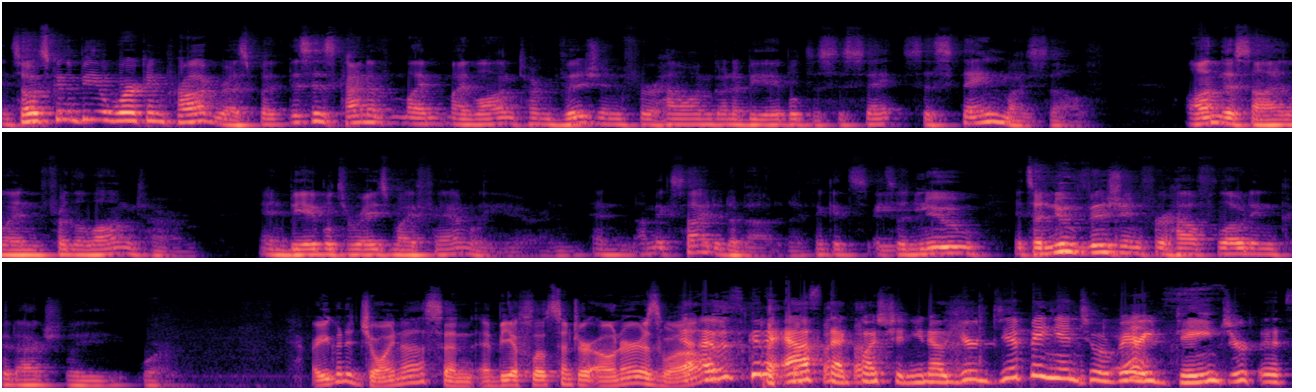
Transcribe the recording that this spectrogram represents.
And so it's going to be a work in progress, but this is kind of my, my long term vision for how I'm going to be able to sustain, sustain myself on this island for the long term and be able to raise my family here. And, and I'm excited about it. I think it's it's a new it's a new vision for how floating could actually work. Are you going to join us and, and be a float center owner as well? Yeah, I was going to ask that question. You know, you're dipping into a very dangerous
